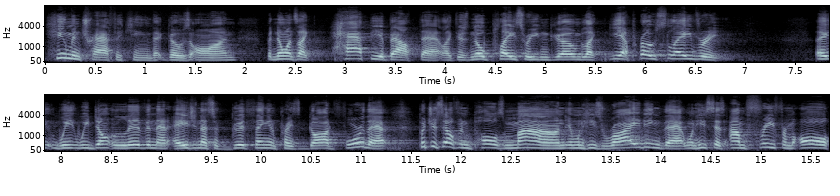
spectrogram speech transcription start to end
human trafficking that goes on, but no one's like happy about that. Like there's no place where you can go and be like, yeah, pro slavery. We, we don't live in that age, and that's a good thing, and praise God for that. Put yourself in Paul's mind, and when he's writing that, when he says, I'm free from all,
